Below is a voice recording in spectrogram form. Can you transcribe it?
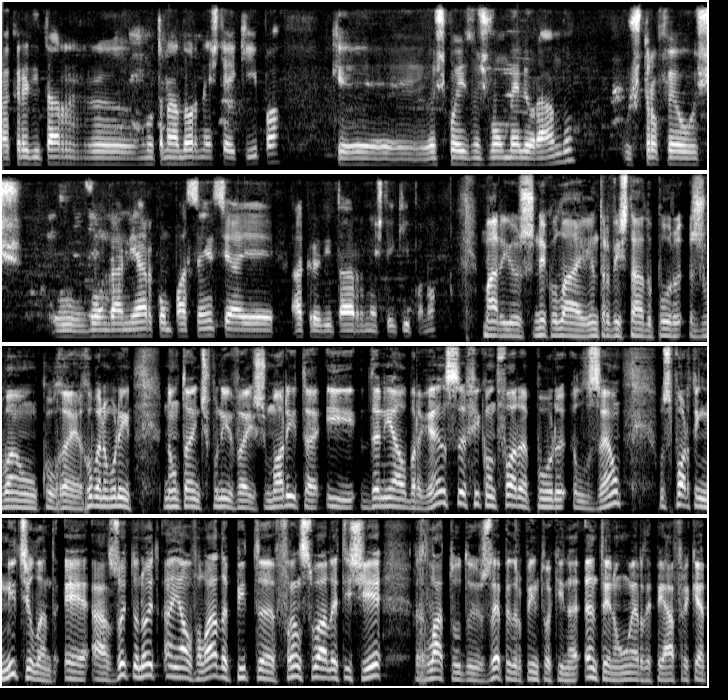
acreditar eh, no treinador nesta equipa, que as coisas vão melhorando, os troféus vão ganhar com paciência e acreditar nesta equipa, não? Mários Nicolai, entrevistado por João Correia. Ruben Amorim não tem disponíveis Morita e Daniel Bragança, ficam de fora por lesão. O Sporting Midtjylland é às 8 da noite em Alvalade, pita François Letichier, relato de José Pedro Pinto aqui na Antena 1 RDP África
